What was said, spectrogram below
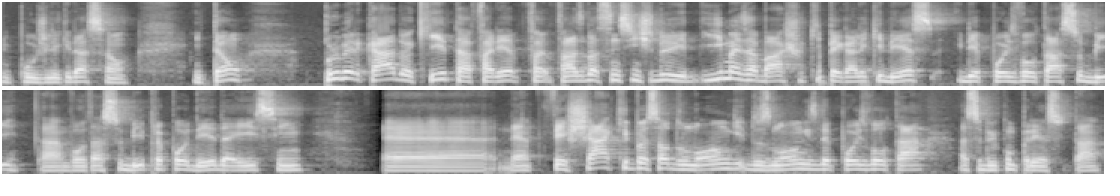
Em pool de liquidação. Então, para o mercado aqui, tá, faria, faz bastante sentido ele ir mais abaixo aqui, pegar liquidez e depois voltar a subir, tá? Voltar a subir para poder daí sim é, né, fechar aqui o pessoal do long, dos longs depois voltar a subir com preço, tá?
